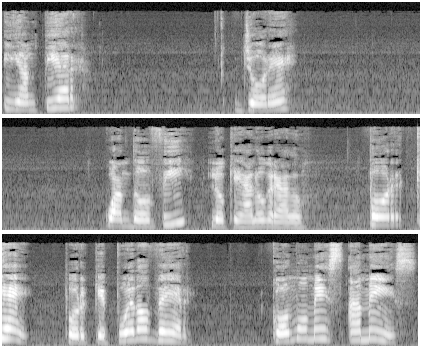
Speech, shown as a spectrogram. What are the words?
Y antier lloré cuando vi lo que ha logrado. ¿Por qué? Porque puedo ver como mes a mes,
